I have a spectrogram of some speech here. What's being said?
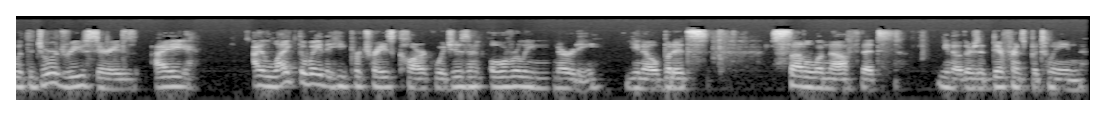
with the George Reeves series, I I like the way that he portrays Clark, which isn't overly nerdy, you know, but it's subtle enough that you know there's a difference between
